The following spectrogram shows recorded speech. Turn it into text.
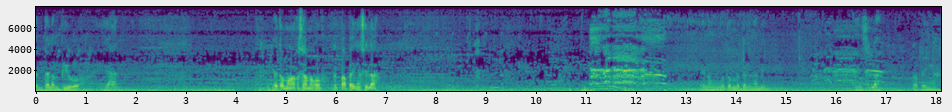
Ganda ng view. Oh. Yan. Ito mga kasama ko. Nagpapahinga sila. Motor na dala namin. Ayan sila. Papahinga. Niya.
